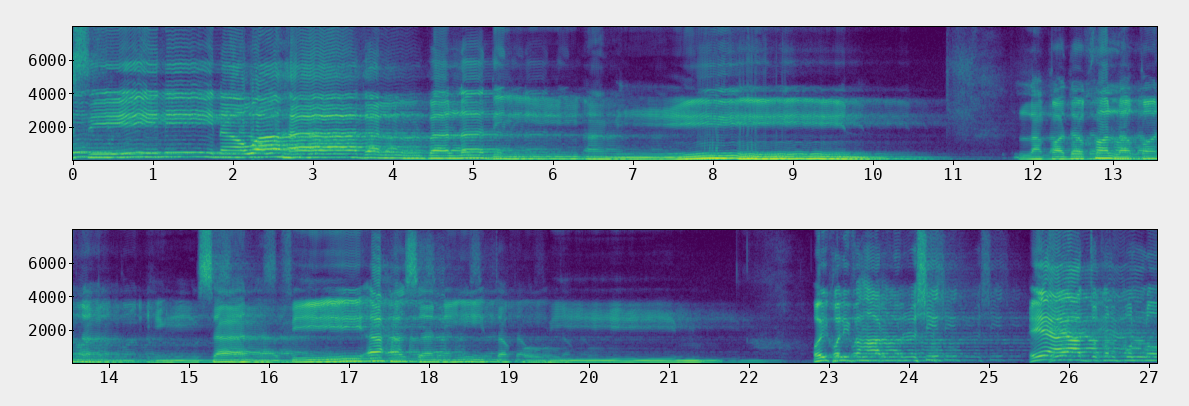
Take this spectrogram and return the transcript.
سينين وهذا البلد الرحيم لقد خلقنا الإنسان في أحسن تقويم ওই খলিফা হারুনুর রশিদ এ আয়াত যখন পড়লো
